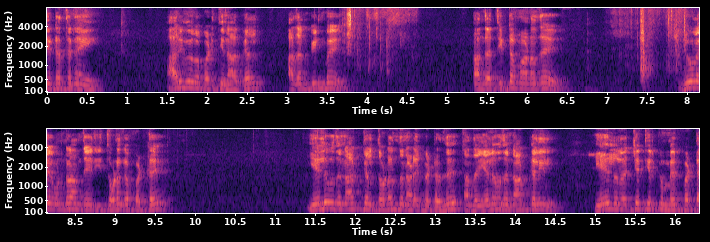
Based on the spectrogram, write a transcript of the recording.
திட்டத்தினை அறிமுகப்படுத்தினார்கள். அதன் பின்பு அந்த திட்டமானது ஜூலை ஒன்றாம் தேதி தொடங்கப்பட்டு எழுபது நாட்கள் தொடர்ந்து நடைபெற்றது. அந்த எழுபது நாட்களில் ஏழு லட்சத்திற்கும் மேற்பட்ட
